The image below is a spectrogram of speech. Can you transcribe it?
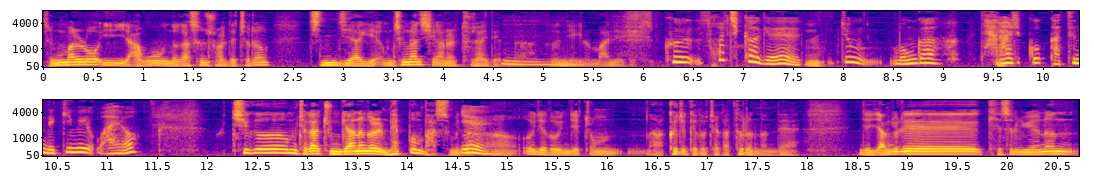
정말로 이 야구 너가 선수할 때처럼 진지하게 엄청난 시간을 투자해야 된다. 음. 그런 얘기를 많이 해줬습니다. 그 솔직하게 음. 좀 뭔가 잘하실 것 같은 느낌이 와요? 지금 제가 중계하는 걸 몇 번 봤습니다. 예. 어, 어제도 이제 좀 아, 그저께도 제가 들었는데 이제 양주래 해설위원은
